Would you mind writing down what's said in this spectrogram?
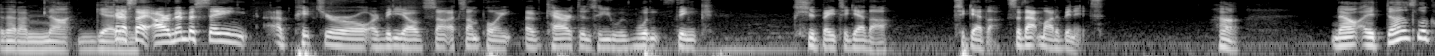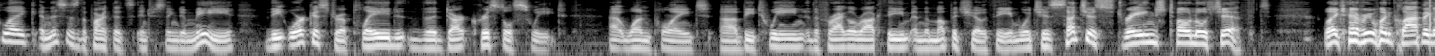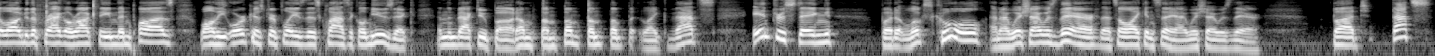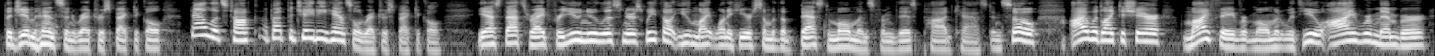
that I'm not getting. Can I say, I remember seeing a picture or a video of some, at some point of characters who you wouldn't think should be together, together. So that might have been it. Huh. Now it does look like, and this is the part that's interesting to me. The orchestra played the Dark Crystal Suite at one point uh, between the Fraggle Rock theme and the Muppet Show theme, which is such a strange tonal shift. Like everyone clapping along to the Fraggle Rock theme, then pause while the orchestra plays this classical music, and then back to ba dum bum bum bum bum. Like that's interesting, but it looks cool, and I wish I was there. That's all I can say. I wish I was there. But that's the Jim Henson retrospectacle. Now let's talk about the J.D. Hansel retrospectacle. Yes, that's right. For you new listeners, we thought you might want to hear some of the best moments from this podcast. And so I would like to share my favorite moment with you. I remember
